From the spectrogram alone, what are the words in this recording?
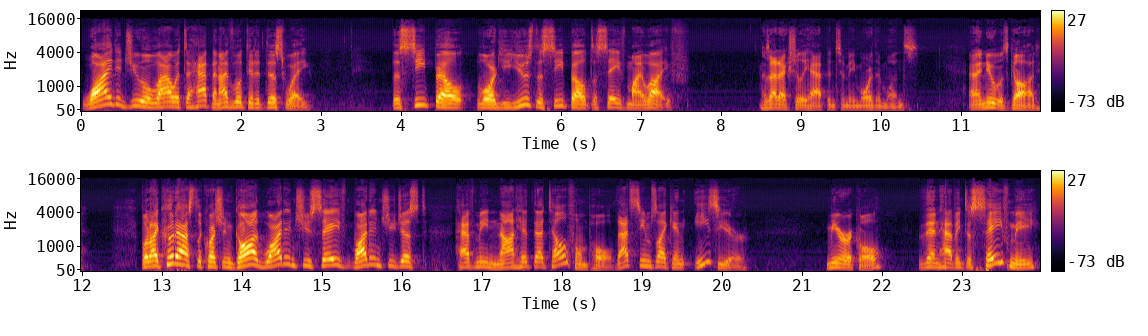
why did you allow it to happen? I've looked at it this way the seatbelt, Lord, you used the seatbelt to save my life. Because that actually happened to me more than once. And I knew it was God. But I could ask the question, God, why didn't you save, why didn't you just have me not hit that telephone pole? That seems like an easier miracle than having to save me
